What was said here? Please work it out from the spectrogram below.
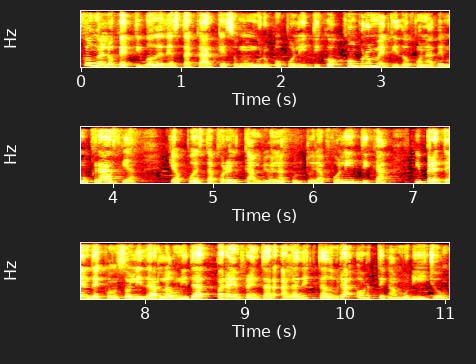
con el objetivo de destacar que son un grupo político comprometido con la democracia, que apuesta por el cambio en la cultura política y pretende consolidar la unidad para enfrentar a la dictadura Ortega Murillo.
